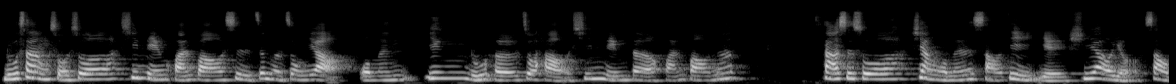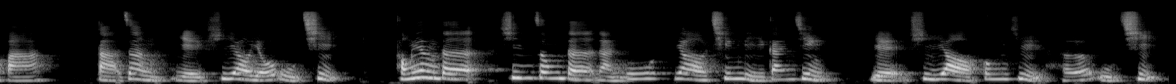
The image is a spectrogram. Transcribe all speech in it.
如上所说，心灵环保是这么重要，我们应如何做好心灵的环保呢？大师说：“像我们扫地也需要有扫把，打仗也需要有武器。同样的，心中的染污要清理干净，也需要工具和武器。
